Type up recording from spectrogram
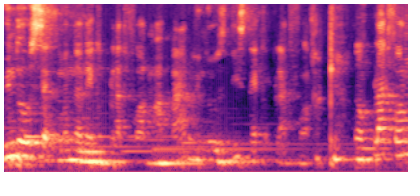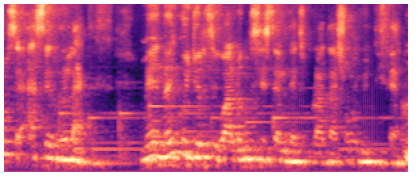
Windows 7 mën na nekk plateforme à part Windows 10 nekk plateforme. donc plateforme c'est assez relatif mais nañ ko jël ci wàllum système d'exploitation yu différent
